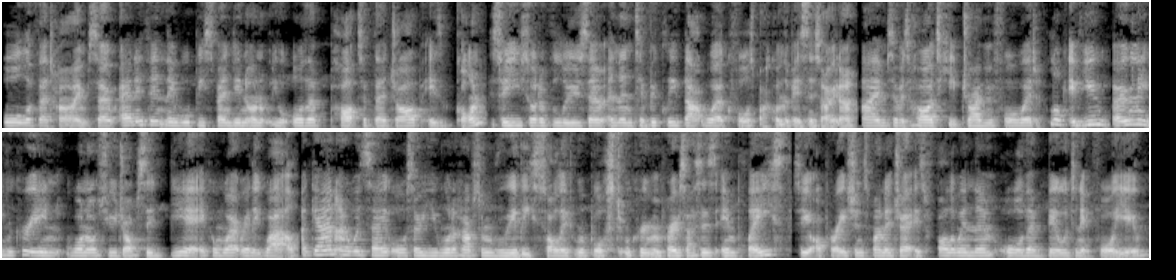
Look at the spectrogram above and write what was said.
all of their time. So anything they will be spending on your other parts of their job is gone. So you sort of lose them and then typically that work falls back on the business owner. Um so it's hard to keep driving forward. Look, if you only recruiting one or two jobs a year, it can work really well. Again, I would say also you want to have some really solid, robust recruitment processes in place. So your operations manager is following them or they're building it for you.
